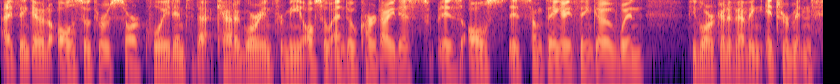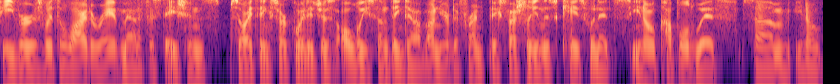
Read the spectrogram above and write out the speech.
I think I would also throw sarcoid into that category, and for me, also endocarditis is also is something I think of when people are kind of having intermittent fevers with a wide array of manifestations. So I think sarcoid is just always something to have on your different, especially in this case when it's you know coupled with some you know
